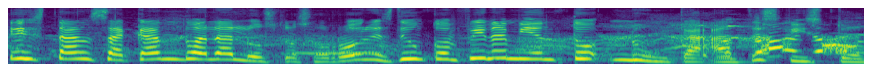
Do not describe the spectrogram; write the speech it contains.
están sacando a la luz los horrores de un confinamiento nunca antes visto.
